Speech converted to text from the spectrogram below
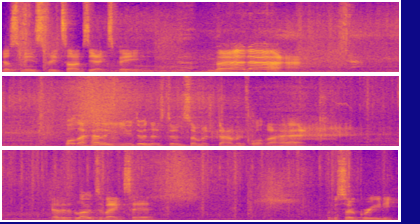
Just means three times the XP. Murder! What the hell are you doing that's doing so much damage? What the heck? Yeah, there's loads of eggs here. Don't be so greedy.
